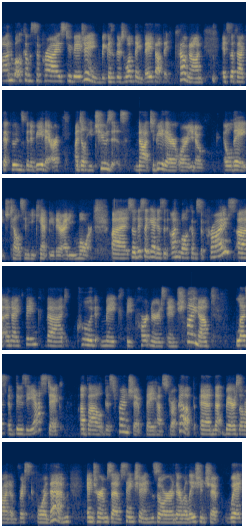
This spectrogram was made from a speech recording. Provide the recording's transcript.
unwelcome surprise to Beijing because if there's one thing they thought they could count on, it's the fact that Putin's going to be there until he chooses not to be there or, you know, old age tells him he can't be there anymore. Uh, so this again is an unwelcome surprise, uh, and I think that could make the partners in China less enthusiastic about this friendship they have struck up, and that bears a lot of risk for them in terms of sanctions or their relationship with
